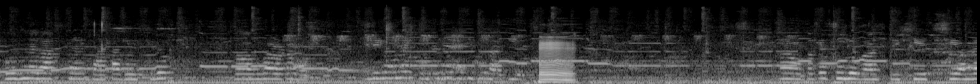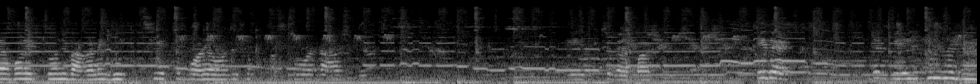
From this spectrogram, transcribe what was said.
সজনে গাছটায় ডাটা হয়েছিল। দশ বারোটা বছর। এদিকে মনে হয় কিছু লাগিয়েছে। হুম। হ্যাঁ ওটা তো ফুলও গাছ দেখিয়েছি। আমরা এখন একটুখানি বাগানে ঘুরছি একটু পরে আমাদের সব কাস্টমাররা আসবে। এই হচ্ছে ব্যাপার। এই দেখ এটা বেল ফুল না জুই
